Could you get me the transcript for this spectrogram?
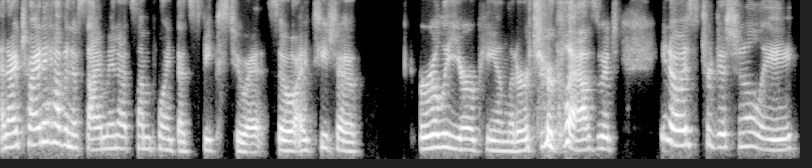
And I try to have an assignment at some point that speaks to it. So I teach a early European literature class, which, you know, is traditionally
